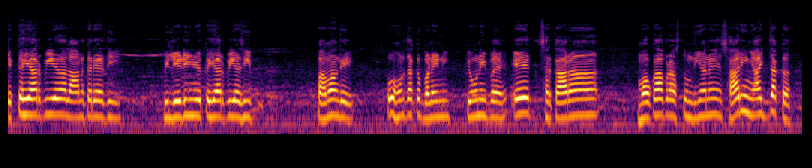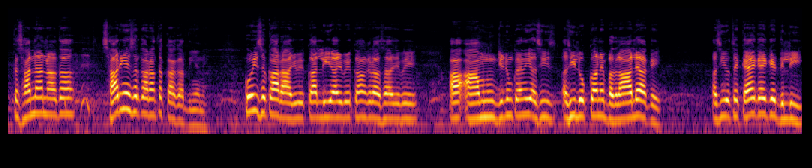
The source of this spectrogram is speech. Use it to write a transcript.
1000 ਰੁਪਏ ਦਾ ਐਲਾਨ ਕਰਿਆ ਸੀ ਵੀ ਲੇਡੀ ਨੂੰ 1000 ਰੁਪਏ ਅਸੀਂ ਪਾਵਾਂਗੇ। ਉਹ ਹੁਣ ਤੱਕ ਬਣੇ ਨਹੀਂ, ਕਿਉਂ ਨਹੀਂ ਪਏ? ਇਹ ਸਰਕਾਰਾਂ ਮੌਕਾ ਪ੍ਰਸਤ ਹੁੰਦੀਆਂ ਨੇ, ਸਾਰੀਆਂ ਅੱਜ ਤੱਕ ਕਿਸਾਨਾਂ ਨਾਲ ਤਾਂ ਸਾਰੀਆਂ ਸਰਕਾਰਾਂ ਧੱਕਾ ਕਰਦੀਆਂ ਨੇ। ਕੋਈ ਸਰਕਾਰ ਆ ਜਾਵੇ ਕਾਲੀ ਆ ਜਾਵੇ, ਕਾਂਗਰਸ ਆ ਜਾਵੇ, ਆ ਆਮ ਨੂੰ ਜਿਹਨੂੰ ਕਹਿੰਦੇ ਅਸੀਂ ਅਸੀਂ ਲੋਕਾਂ ਨੇ ਬਦਲਾ ਲਿਆ ਕੇ, ਅਸੀਂ ਉੱਥੇ ਕਹਿ ਕਹਿ ਕੇ ਦਿੱਲੀ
